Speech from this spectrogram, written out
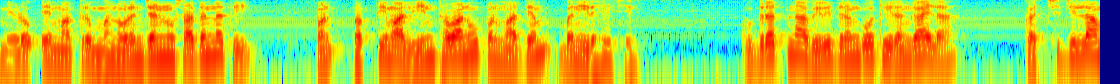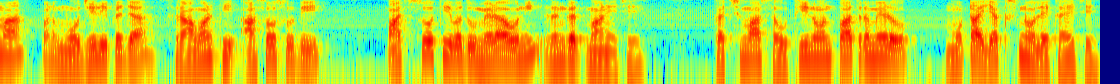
મેળો એ માત્ર મનોરંજનનું સાધન નથી, પણ ભક્તિમાં લીન થવાનું પણ માધ્યમ બની રહે છે. કુદરતના વિવિધ રંગોથી રંગાયેલા કચ્છ જિલ્લામાં પણ મોજીલી પ્રજા શ્રાવણથી આસો સુધી પાંચસોથી વધુ મેળાઓની રંગત માણે છે. કચ્છમાં સૌથી નોંધપાત્ર મેળો મોટા યક્ષનો લેખાય છે.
